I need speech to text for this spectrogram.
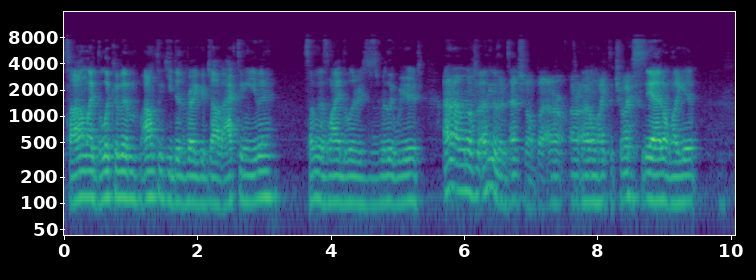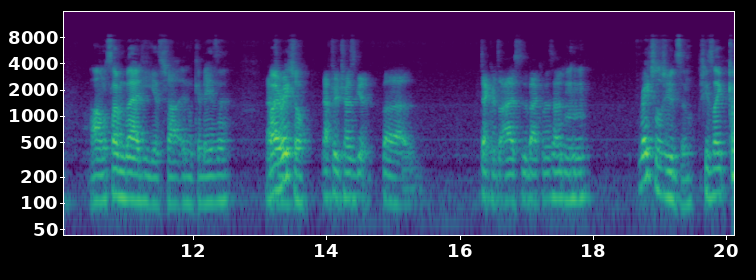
so I don't like the look of him. I don't think he did a very good job acting either. Some of his line deliveries is really weird. I don't, I don't know if I think it was intentional, but I don't I don't, I don't like the choice. Yeah, I don't like it. Um, so I'm glad he gets shot in the cabeza by After- Rachel. After he tries to get uh, Deckard's eyes to the back of his head. hmm Rachel shoots him. She's like, How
